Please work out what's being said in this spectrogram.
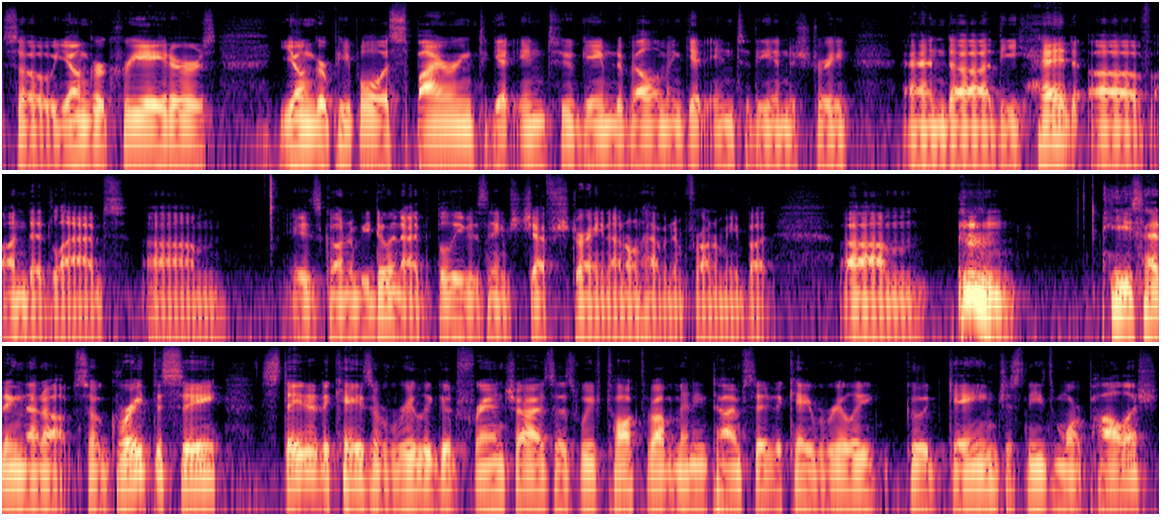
So, younger creators, younger people aspiring to get into game development, get into the industry. And uh, the head of Undead Labs um, is going to be doing it. I believe his name's Jeff Strain. I don't have it in front of me, but. Um, he's heading that up. So great to see. State of Decay is a really good franchise, as we've talked about many times. State of Decay, really good game, just needs more polish.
